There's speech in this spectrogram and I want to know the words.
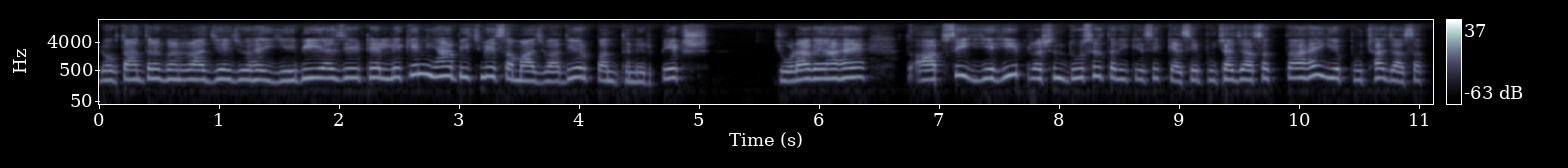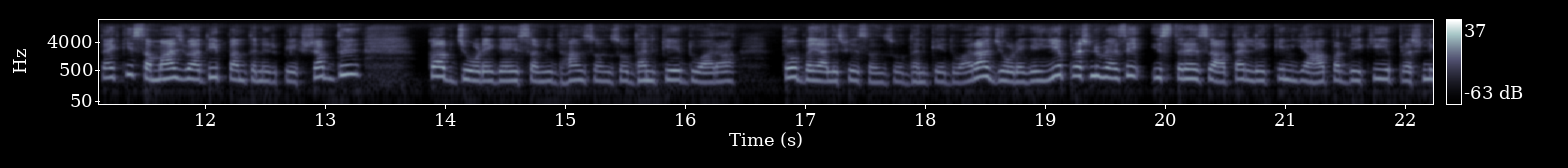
लोकतांत्रिक गणराज्य जो है ये भी एज इट है, लेकिन यहाँ बीच में समाजवादी और पंथ निरपेक्ष जोड़ा गया है। तो आपसे यही प्रश्न दूसरे तरीके से कैसे पूछा जा सकता है? ये पूछा जा सकता है कि समाजवादी पंथ निरपेक्ष शब्द कब जोड़े गए संविधान संशोधन के द्वारा? तो बयालीसवें संशोधन के द्वारा जोड़े गए। ये प्रश्न वैसे इस तरह से आता है, लेकिन यहाँ पर देखिए ये प्रश्न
